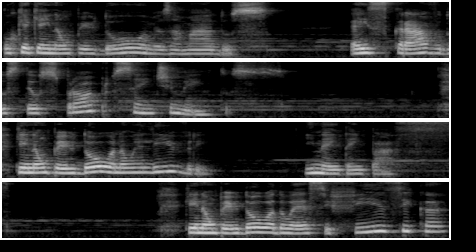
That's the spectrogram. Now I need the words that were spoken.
Porque quem não perdoa, meus amados, é escravo dos teus próprios sentimentos. Quem não perdoa não é livre e nem tem paz. Quem não perdoa adoece física,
